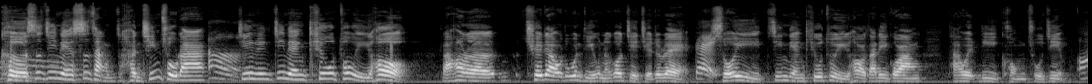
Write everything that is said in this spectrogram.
可是今年市场很清楚啦，嗯今年今年 Q two 以后，然后呢，缺料的问题能够解决，对不对？对所以今年 Q two 以后，大力光它会利空出尽。哦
